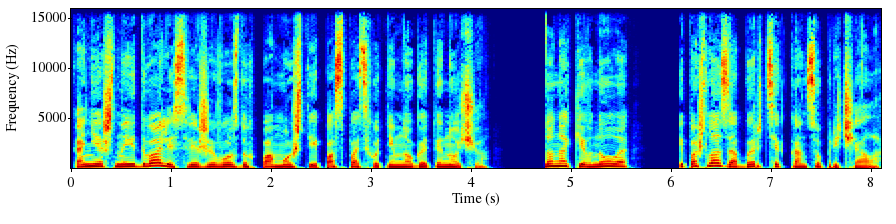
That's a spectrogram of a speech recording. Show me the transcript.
Конечно, едва ли свежий воздух поможет ей поспать хоть немного этой ночью, но она кивнула и пошла за Берти к концу причала.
